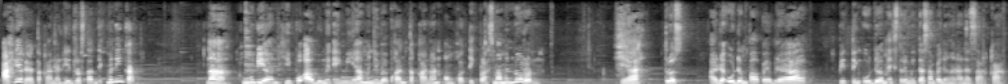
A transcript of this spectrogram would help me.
Akhirnya tekanan hidrostatik meningkat. Nah, kemudian hipoalbuminemia menyebabkan tekanan onkotik plasma menurun. Ya, terus ada udem palpebral, piting udem ekstremitas sampai dengan anasarka.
